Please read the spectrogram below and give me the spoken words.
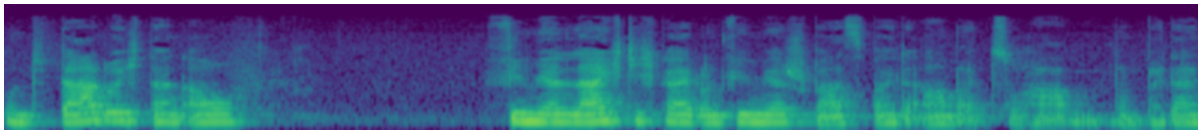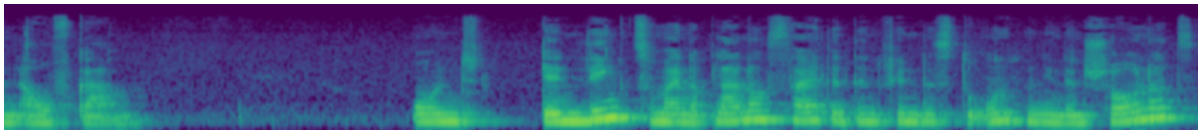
und dadurch dann auch viel mehr Leichtigkeit und viel mehr Spaß bei der Arbeit zu haben und bei deinen Aufgaben. Und den Link zu meiner Planungsseite, den findest du unten in den Show Notes.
